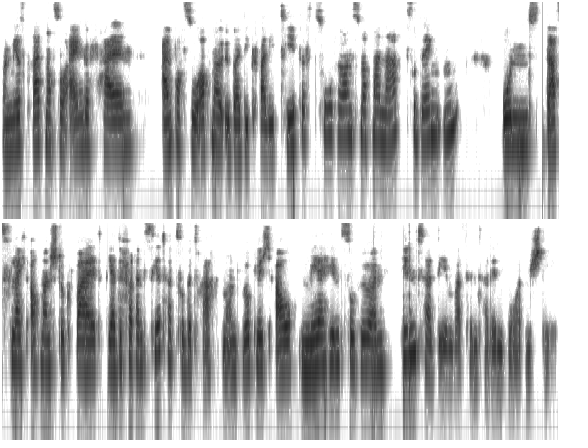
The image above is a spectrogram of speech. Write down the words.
Und mir ist gerade noch so eingefallen, einfach so auch mal über die Qualität des Zuhörens nochmal nachzudenken und das vielleicht auch mal ein Stück weit ja differenzierter zu betrachten und wirklich auch mehr hinzuhören hinter dem, was hinter den Worten steht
